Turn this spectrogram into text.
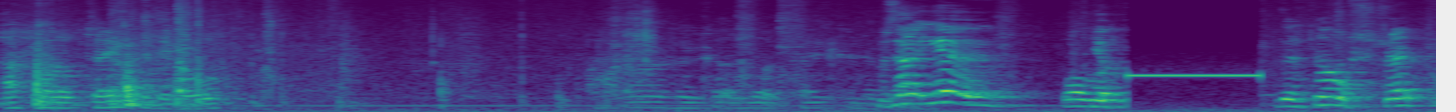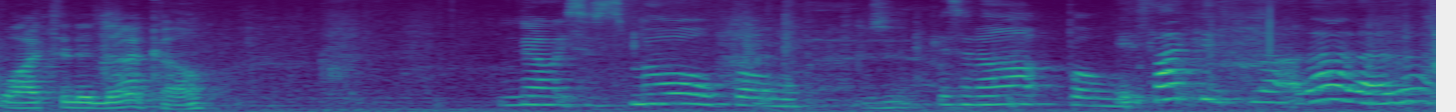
I can't take it anymore. I think I'm not taking it. Was that you? Well, the, there's no strip lighting in there, Karl. No, it's a small bulb. Is it? It's an arc bulb. It's like it's not there, though, look.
